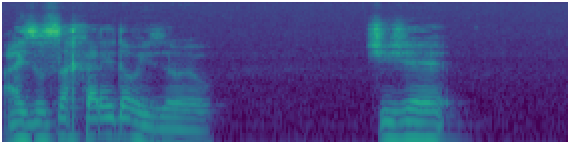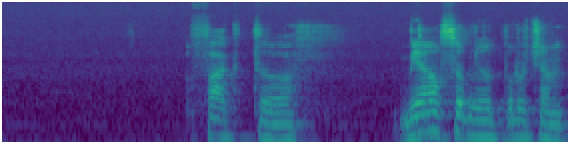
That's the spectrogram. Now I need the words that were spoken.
aj zo sacharidových zdrojov. Čiže fakt ja osobne odporúčam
